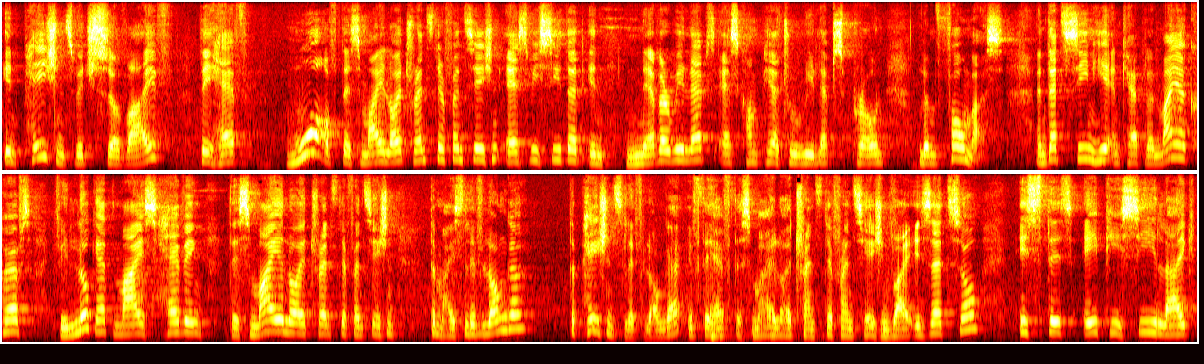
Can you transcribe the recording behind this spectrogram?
in patients which survive, they have more of this myeloid transdifferentiation as we see that in never relapse as compared to relapse prone lymphomas. And that's seen here in Kaplan-Meier curves. If we look at mice having this myeloid transdifferentiation, the mice live longer, the patients live longer if they have this myeloid transdifferentiation. Why is that so? Is this APC-like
